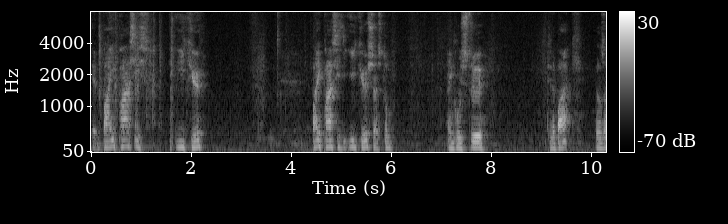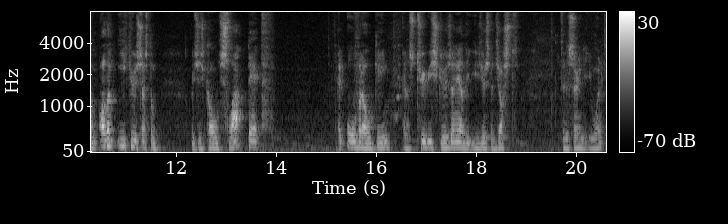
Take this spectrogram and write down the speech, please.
it bypasses the EQ, bypasses the EQ system and goes through to the back. There's another EQ system which is called slap depth and overall gain and there's two wee screws in there that you just adjust to the sound that you want.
